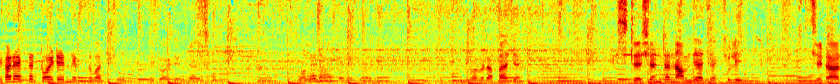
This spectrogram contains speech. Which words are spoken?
এখানে একটা টয় ট্রেন দেখতে পাচ্ছ। এই টয় ট্রেনটা চলে না, তবে সুন্দরভাবে রাখা আছে। স্টেশনটার নাম দেওয়া আছে অ্যাকচুয়ালি সেটার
